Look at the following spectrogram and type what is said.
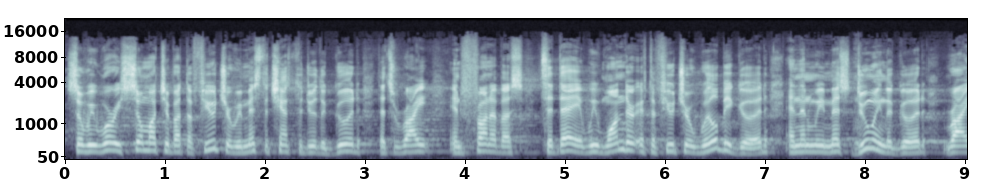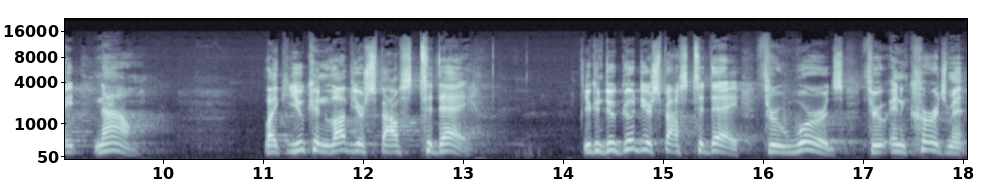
So we worry so much about the future, we miss the chance to do the good that's right in front of us today. We wonder if the future will be good, and then we miss doing the good right now. Like you can love your spouse today. You can do good to your spouse today through words, through encouragement,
